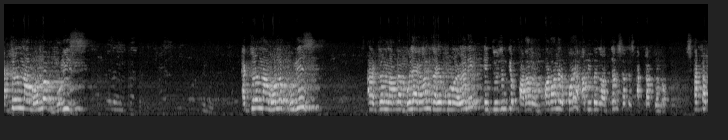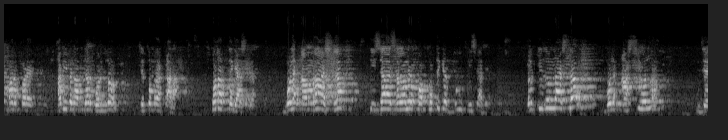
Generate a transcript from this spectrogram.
একজনের নাম হলো পুলিশ, একজনের নাম হলো পুলিশ আরেকজনের আমরা বলে গেলাম যাই হোক মনে হয়নি, এই দুজনকে পাঠালেন। পাঠানোর পরে হাবিবের লাজ্জার সাথে সাক্ষাৎ হলো। সাক্ষাৎ হওয়ার পরে হাবিবের লাজ্জার বলল যে, তোমরা কারা? কোথার থেকে আসলাম বলে, আমরা আসলাম ঈসা আলাহ সাল্লামের পক্ষ থেকে দূত হিসাবে। বলে, কি জন্য আসলাম? বলে, আসছি হলাম যে,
